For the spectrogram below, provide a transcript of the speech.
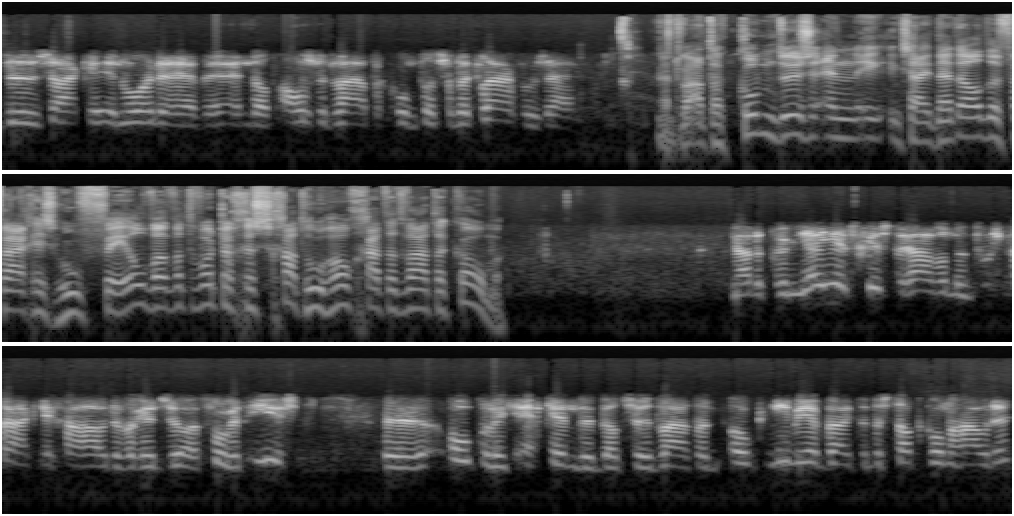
de zaken in orde hebben en dat als het water komt, dat ze er klaar voor zijn. Het water komt dus en ik, ik zei het net al, de vraag is hoeveel? Wat, wat wordt er geschat? Hoe hoog gaat het water komen? Nou, de premier heeft gisteravond een toespraakje gehouden waarin ze voor het eerst openlijk erkende dat ze het water ook niet meer buiten de stad kon houden.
